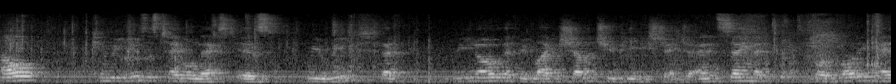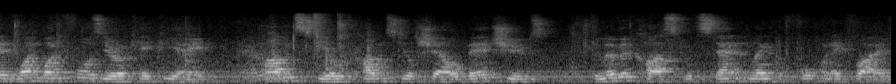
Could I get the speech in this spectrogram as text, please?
How can we use this table next is we read that we know that we'd like a shell and tube heat exchanger, and it's saying that for a floating head 1140 kPa, carbon steel, carbon steel shell, bare tubes, delivered cost with standard length of 4.85,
